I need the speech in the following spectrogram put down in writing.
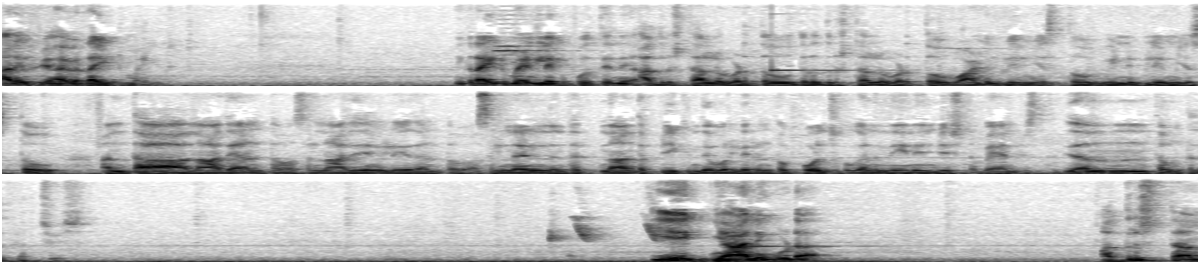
or if you have a right mind నీకు రైట్ మైండ్ లేకపోతేనే అదృష్టాల్లో పడతావు దురదృష్టాల్లో పడతావు వాడిని బ్లేమ్ చేస్తావు వీడిని బ్లేమ్ చేస్తావు. అంతా నాదే అంటావు అసలు నాదేమి లేదంటావు. అసలు నేను ఎంత నా అంత పీకింది ఎవరు లేరంటావు. పోల్చుకోగానే నేనేం చేసిన భయ అనిపిస్తుంది. ఇదంతా ఉంటుంది ఫ్లక్చువేషన్ ఏ జ్ఞాని కూడా అదృష్టం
